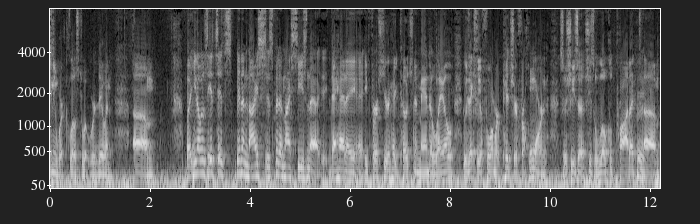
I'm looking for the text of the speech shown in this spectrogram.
anywhere close to what we're doing. Um, but you know, it's, it's it's been a nice it's been a nice season. That they had a, a first year head coach in Amanda Lale, who was actually a former pitcher for Horn, so she's a she's a local product. Um,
